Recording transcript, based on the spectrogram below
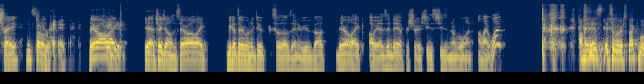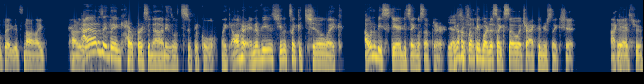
Tre. He's so red. They're all Tre like, Jones. yeah, Tre Jones. They're all like, because they were going to Duke, so that was the interview about. They're like, oh yeah, Zendaya for sure. She's she's number one. I'm like, what? I mean, it's it's a respectable pick. It's not like out of I honestly think her personality is what's super cool. Like all her interviews, she looks like a chill. Like I wouldn't be scared to say what's up to her. Yeah, you know how some people are just like so attractive. You're just like shit. I yeah, can't. that's true.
